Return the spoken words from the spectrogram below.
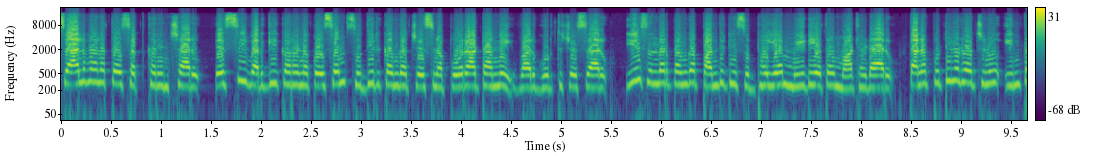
శాల్వాలతో సత్కరించారు. ఎస్సీ వర్గీకరణ కోసం సుదీర్ఘంగా చేసిన పోరాటాన్ని వారు గుర్తు చేశారు. ఈ సందర్భంగా పందిటి సుబ్బయ్య మీడియాతో మాట్లాడారు. తన పుట్టినరోజును ఇంత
